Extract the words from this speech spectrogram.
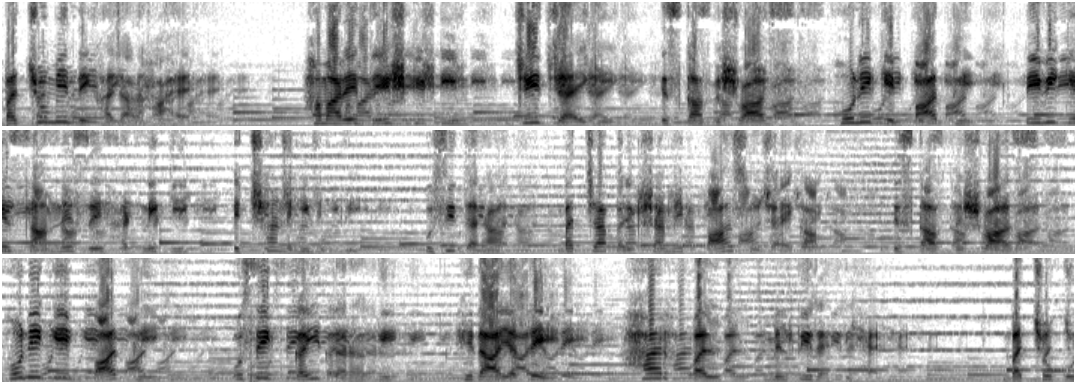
बच्चों में देखा जा रहा है। हमारे देश की टीम जीत जाएगी, इसका विश्वास होने के बाद भी टीवी के सामने से हटने की इच्छा नहीं होती। उसी तरह बच्चा परीक्षा में पास हो जाएगा। इसका विश्वास होने के बाद भी उसे कई तरह की हिदायतें हर पल मिलती रहती है। बच्चों को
